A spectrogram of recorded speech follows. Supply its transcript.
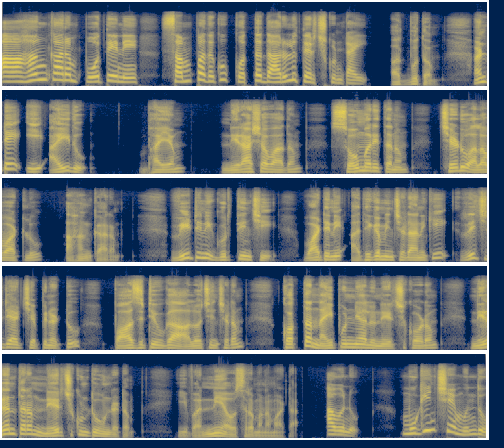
ఆ అహంకారం పోతేనే సంపదకు కొత్త దారులు తెరుచుకుంటాయి. అద్భుతం. అంటే ఈ ఐదు భయం నిరాశవాదం సోమరితనం చెడు అలవాట్లు అహంకారం. వీటిని గుర్తించి వాటిని అధిగమించడానికి రిచ్ డాడ్ చెప్పినట్టు పాజిటివ్గా ఆలోచించడం కొత్త నైపుణ్యాలు నేర్చుకోవడం నిరంతరం నేర్చుకుంటూ ఉండటం ఇవన్నీ అవసరమన్నమాట. అవును. ముగించే ముందు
